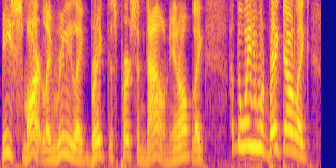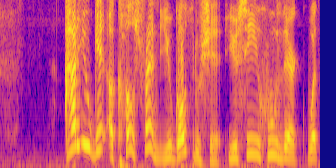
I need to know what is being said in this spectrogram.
be smart. Like really, like break this person down. You know, like the way you would break down like how do you get a close friend? You go through shit. You see who their what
